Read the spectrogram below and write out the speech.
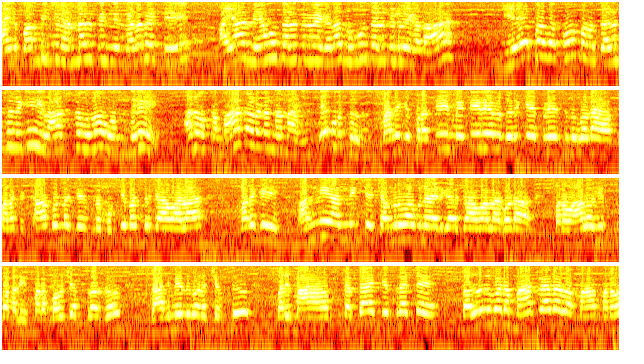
ఆయన పంపించిన ఎమ్మెల్సీని నిలబెట్టి అయ్యా మేము దళితులమే కదా నువ్వు దళితులవే కదా. ఏ పథకం మన దళితులకి ఈ రాష్ట్రంలో ఉంది. అని ఒక మాట అడగండి అన్న ఇంకే వద్దు మనకి ప్రతి మెటీరియల్ దొరికే ప్లేసులు కూడా మనకి కాకుండా చేసిన ముఖ్యమంత్రి కావాలా? మనకి అన్ని అందించే చంద్రబాబు నాయుడు గారు కావాలా కూడా మనం ఆలోచించుకోవాలి. మన భవిష్యత్తు కోసం దాని మీద కూడా చెప్తూ మరి మా పెద్ద ఆయన చెప్పినట్టే తల్లులు కూడా మాట్లాడాలమ్మా. మనం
